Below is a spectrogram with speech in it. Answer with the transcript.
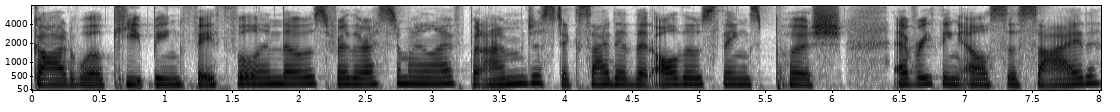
God will keep being faithful in those for the rest of my life, but I'm just excited that all those things push everything else aside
